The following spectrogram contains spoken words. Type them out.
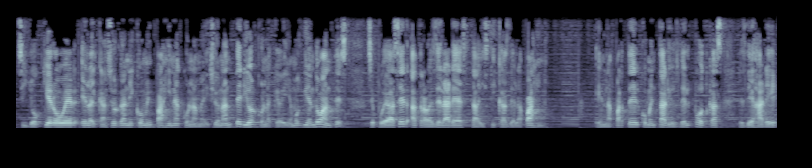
si yo quiero ver el alcance orgánico de mi página con la medición anterior, con la que veíamos viendo antes, se puede hacer a través del área de estadísticas de la página. En la parte de comentarios del podcast les dejaré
